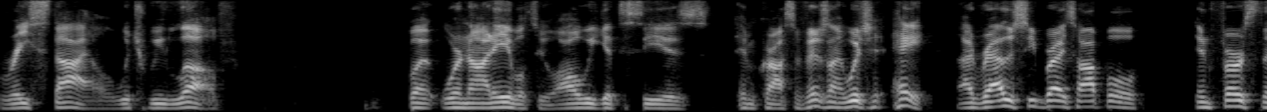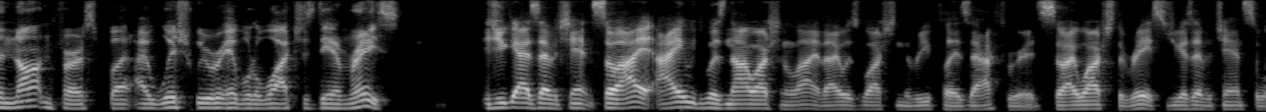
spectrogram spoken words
race style which we love but we're not able to all we get to see is him cross the finish line which hey I'd rather see Bryce Hoppel in first than not in first but I wish we were able to watch his damn race Did you guys have a chance? So I I was not watching live. I was watching the replays afterwards. So I watched the race. Did you guys have a chance to Oh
